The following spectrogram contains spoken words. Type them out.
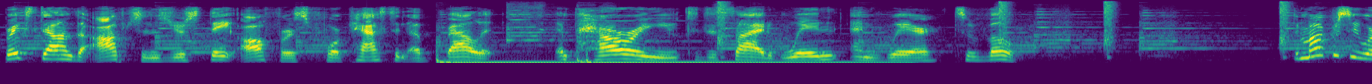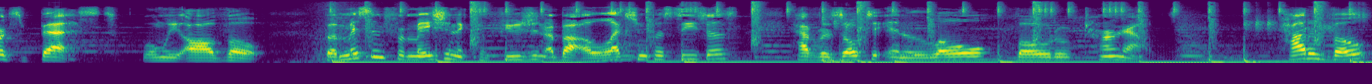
breaks down the options your state offers for casting a ballot, empowering you to decide when and where to vote. Democracy works best when we all vote, but misinformation and confusion about election procedures have resulted in low voter turnout. How to Vote,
